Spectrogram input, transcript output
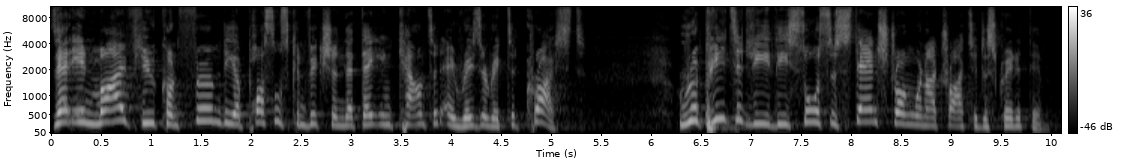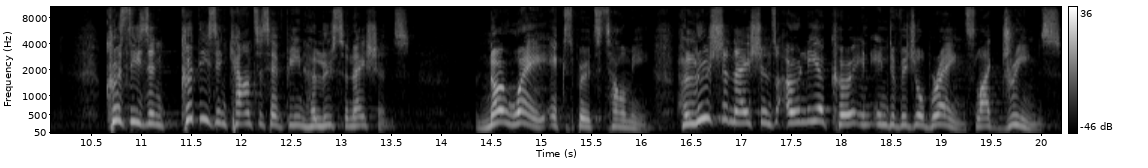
that, in my view, confirm the apostles' conviction that they encountered a resurrected Christ. Repeatedly, these sources stand strong when I try to discredit them. Could these, could these encounters have been hallucinations? No way, experts tell me. Hallucinations only occur in individual brains, like dreams.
